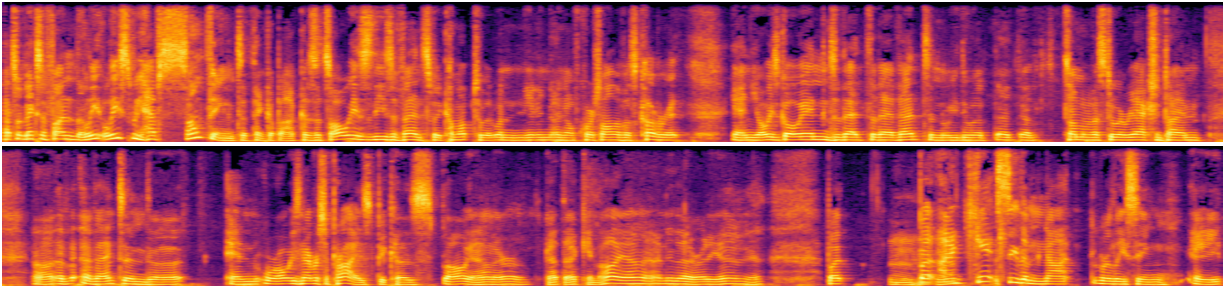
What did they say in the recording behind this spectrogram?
that's what makes it fun. At least we have something to think about because it's always these events. We come up to it when you know, of course, all of us cover it, and you always go into that to that event, and we do a, a, a some of us do a reaction time uh, event, and uh, and we're always never surprised because oh yeah, they got that came. Oh yeah, I knew that already. Yeah, yeah. But Mm-hmm. But I can't see them not releasing a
